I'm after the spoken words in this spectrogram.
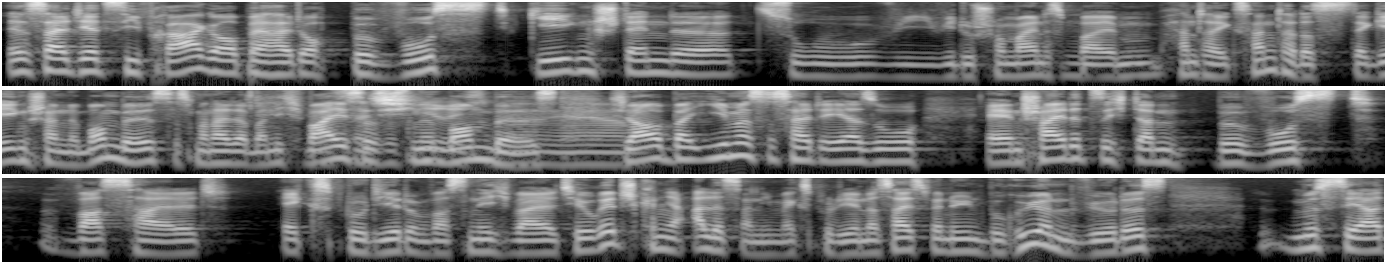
Es ist halt jetzt die Frage, ob er halt auch bewusst Gegenstände zu, wie, wie du schon meintest Mhm. beim Hunter x Hunter, dass der Gegenstand eine Bombe ist, dass man halt aber nicht weiß, halt dass es eine Bombe ne? ist. Ja, ja. Ich glaube, bei ihm ist es halt eher so, er entscheidet sich dann bewusst, was halt explodiert und was nicht, weil theoretisch kann ja alles an ihm explodieren. Das heißt, wenn du ihn berühren würdest, müsste ja,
